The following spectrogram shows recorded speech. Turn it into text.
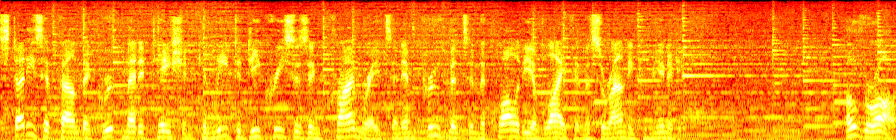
Studies have found that group meditation can lead to decreases in crime rates and improvements in the quality of life in the surrounding community. Overall,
